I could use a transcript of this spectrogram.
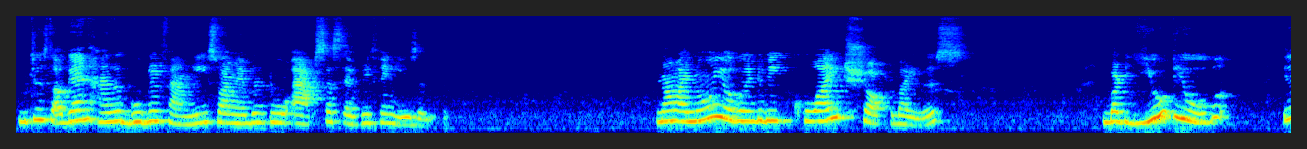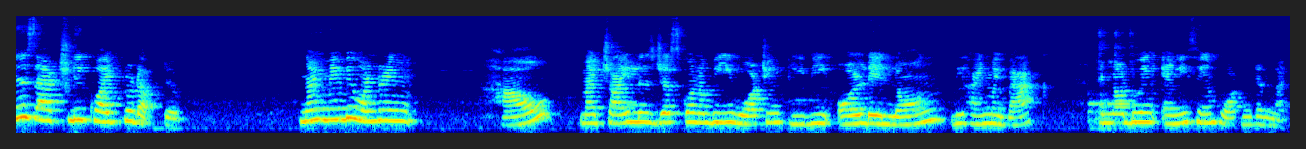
which is again has a Google family, so I'm able to access everything easily. Now I know you're going to be quite shocked by this, but YouTube is actually quite productive. Now you may be wondering how my child is just gonna be watching TV all day long behind my back and not doing anything important in life.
